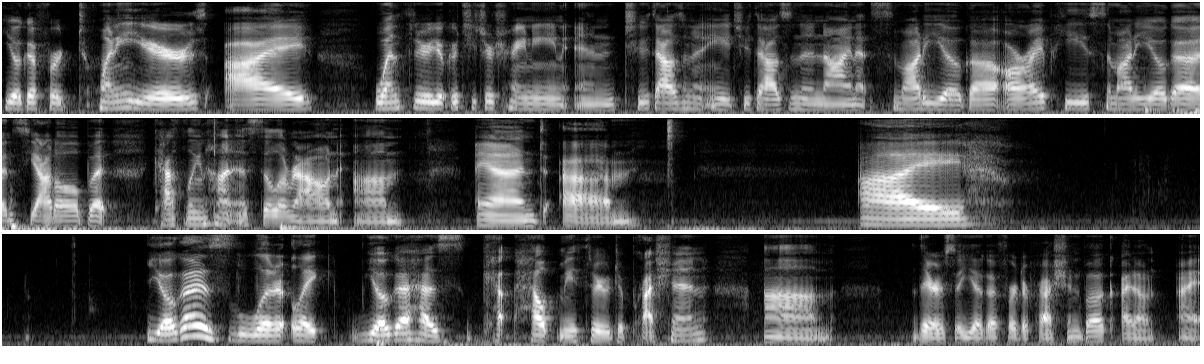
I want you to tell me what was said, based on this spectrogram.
yoga for 20 years. I went through yoga teacher training in 2008, 2009 at Samadhi Yoga, RIP Samadhi Yoga in Seattle, but Kathleen Hunt is still around. Um, and um, I yoga is literally like yoga has ke- helped me through depression. Um there's a yoga for depression book. I don't I,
